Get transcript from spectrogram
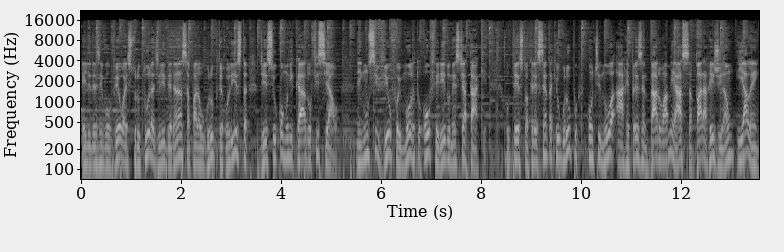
Ele desenvolveu a estrutura de liderança para o grupo terrorista, disse o comunicado oficial. Nenhum civil foi morto ou ferido neste ataque. O texto acrescenta que o grupo continua a representar uma ameaça para a região e além.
